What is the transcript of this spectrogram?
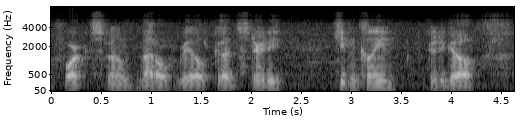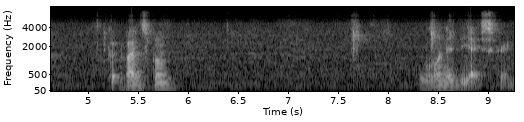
a fork, a spoon, metal, real, good, sturdy, keep them clean, good to go. Couldn't find the spoon. Wanted the ice cream.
